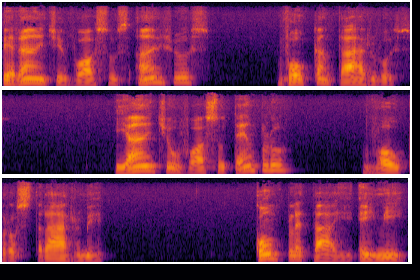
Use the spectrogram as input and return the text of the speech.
Perante vossos anjos vou cantar-vos, e ante o vosso templo vou prostrar-me. Completai em mim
